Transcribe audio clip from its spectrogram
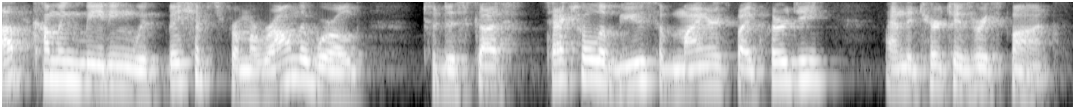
upcoming meeting with bishops from around the world to discuss sexual abuse of minors by clergy and the Church's response.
